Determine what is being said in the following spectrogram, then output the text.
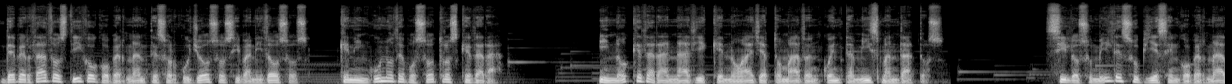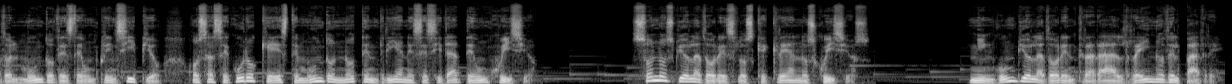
De verdad os digo, gobernantes orgullosos y vanidosos, que ninguno de vosotros quedará. Y no quedará nadie que no haya tomado en cuenta mis mandatos. Si los humildes hubiesen gobernado el mundo desde un principio, os aseguro que este mundo no tendría necesidad de un juicio. Son los violadores los que crean los juicios. Ningún violador entrará al reino del Padre.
